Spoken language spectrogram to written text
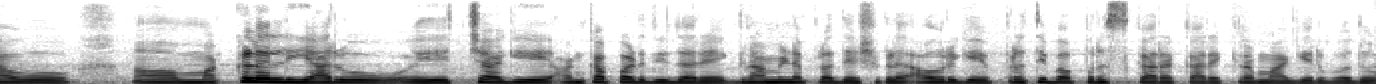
ನಾವು ಮಕ್ಕಳಲ್ಲಿ ಯಾರು ಹೆಚ್ಚಾಗಿ ಅಂಕ ಪಡೆದಿದ್ದಾರೆ, ಗ್ರಾಮೀಣ ಪ್ರದೇಶಗಳ ಅವರಿಗೆ ಪ್ರತಿಭಾ ಪುರಸ್ಕಾರ ಕಾರ್ಯಕ್ರಮ ಆಗಿರ್ಬೋದು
